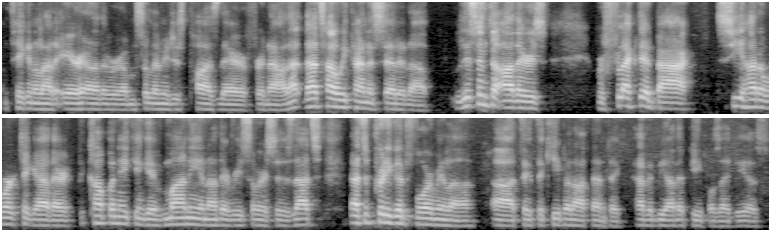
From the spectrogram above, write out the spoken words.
I'm taking a lot of air out of the room. So let me just pause there for now. That that's how we kind of set it up. Listen to others, reflect it back, see how to work together. The company can give money and other resources. That's that's a pretty good formula uh, to, to keep it authentic. Have it be other people's ideas.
